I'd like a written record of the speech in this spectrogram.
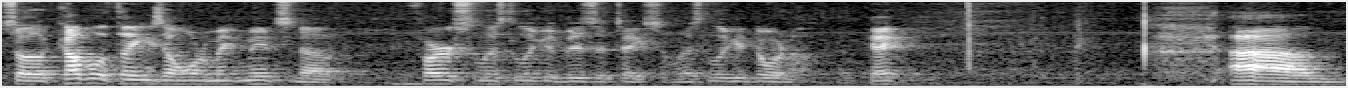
So, a couple of things I want to make mention of. First, let's look at visitation. Let's look at door knocking. Okay? Um,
